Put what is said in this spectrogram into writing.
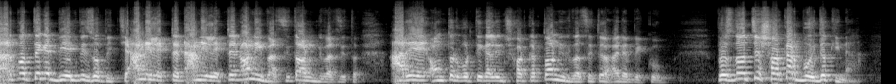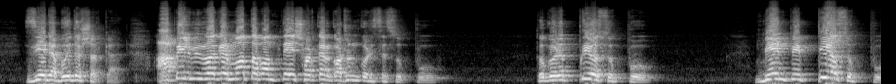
তারপর থেকে বিএনপি জপিচ্ছে আনইলেক্টেড আনইলেক্টেড অনির্বাচিত অনির্বাচিত। আরে, অন্তর্বর্তীকালীন সরকার তো অনির্বাচিত হয় রে বেকুব প্রশ্ন হচ্ছে, সরকার বৈধ কিনা? জি এটা বৈধ সরকার। আপিল বিভাগের মতামত নিয়ে সরকার গঠন করেছে সুপ্পু। তো করে প্রিয় সুপ্পু। বিএনপি প্রিয় সুপ্পু।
